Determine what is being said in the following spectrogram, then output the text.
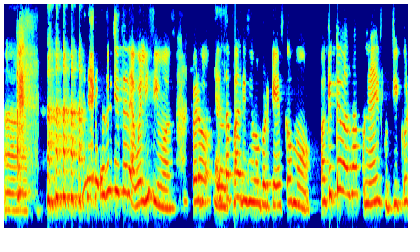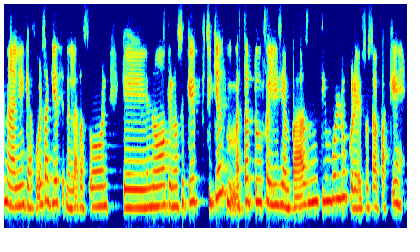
Ah. es un chiste de abuelísimos, pero está padrísimo porque es como, ¿para qué te vas a poner a discutir con alguien que a fuerza quiere tener la razón, que no, que no sé qué? Si quieres estar tú feliz y en paz, no te involucres, o sea, ¿para qué?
